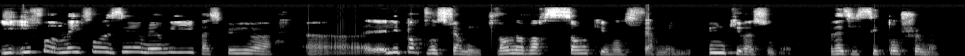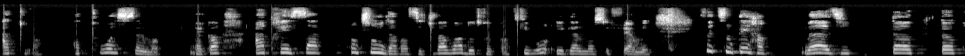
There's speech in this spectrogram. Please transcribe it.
il, il, faut, mais il faut oser, mais oui, parce que euh, euh, les portes vont se fermer. Tu vas en avoir 100 qui vont se fermer, une qui va s'ouvrir. Vas-y, c'est ton chemin, à toi, à toi seulement. D'accord? Après ça, continue d'avancer. Tu vas voir d'autres portes qui vont également se fermer. Faut être santeha. Vas-y, toc, toc,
